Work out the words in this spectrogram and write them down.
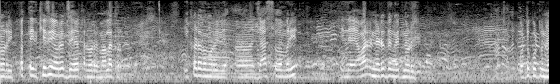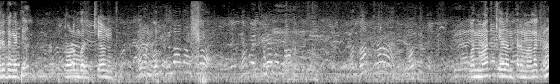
ನೋಡ್ರಿ, ಇಪ್ಪತ್ತೈದು ಕೆ ಜಿ ಎವರೇಜ್ ಹೇಳ್ತಾರೆ ನೋಡ್ರಿ ಮಾಲಕರು. ಈ ಕಡೆ ಅದ ನೋಡ್ರಿ ಇಲ್ಲಿ ಜಾಸ್ತಿ ಅದ ಮರಿ. ಇಲ್ಲಿ ಯಾವಾರ ನಡೆದಂಗೆ ಐತಿ ನೋಡ್ರಿ. ಕೊಟ್ಟು ಕೊಟ್ಟು ನಡೆದಂಗೆ ಐತಿ. ನೋಡಂಬರ್ರಿ ಕೇಳೋಣಂತ ಒಂದು ಮಾತು ಕೇಳಂತಾರೆ ಮಾಲಕರು.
